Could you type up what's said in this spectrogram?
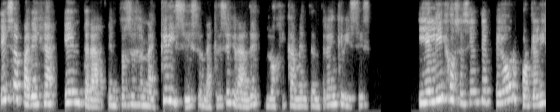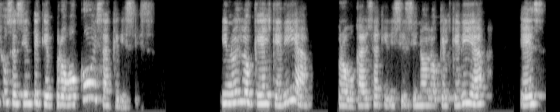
esa pareja entra entonces en una crisis, una crisis grande, lógicamente entra en crisis, y el hijo se siente peor porque el hijo se siente que provocó esa crisis. Y no es lo que él quería provocar esa crisis, sino lo que él quería es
